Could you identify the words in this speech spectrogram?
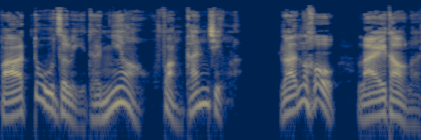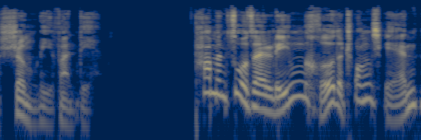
把肚子里的尿放干净了，然后来到了胜利饭店。他们坐在临河的窗前，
